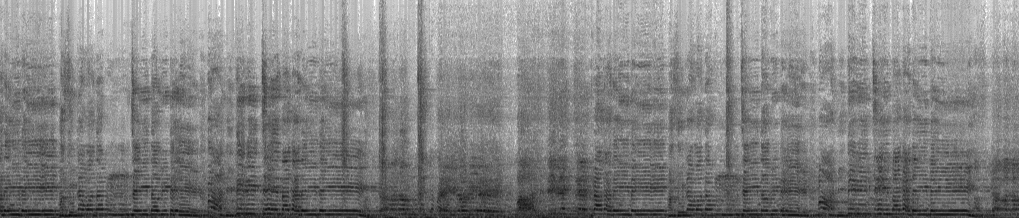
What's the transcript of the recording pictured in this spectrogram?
തകതൈതൈ അസുരവധം ചെയ്തവിടെ പാടി തിരിച്ചേ തകതൈതൈ തകതൈതൈ അസുരവധം ചെയ്തവിടെ പാടി തിരിച്ചേ തകതൈതൈ തകതൈതൈ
